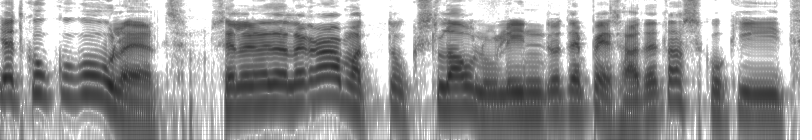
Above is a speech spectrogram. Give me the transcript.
head Kuku kuulajad, selle nädala raamatuks Laululindude pesade taskugiid,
